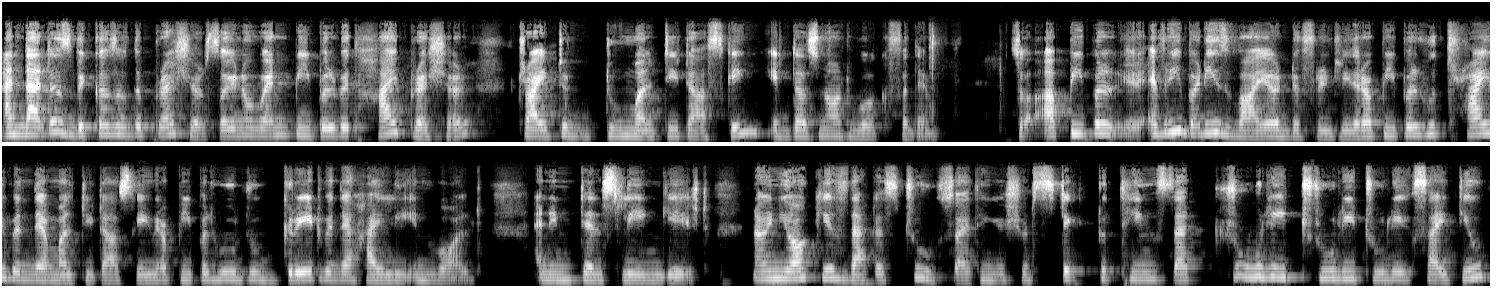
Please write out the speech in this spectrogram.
And that is because of the pressure. So, you know, when people with high pressure try to do multitasking, it does not work for them. So, are people, everybody is wired differently. There are people who thrive when they're multitasking. There are people who do great when they're highly involved. and intensely engaged now in your case that is true. So i think you should stick to things that truly truly truly excite you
